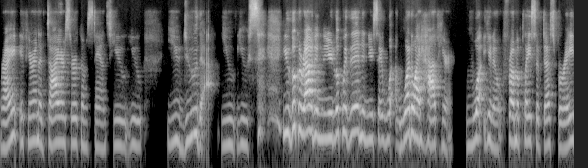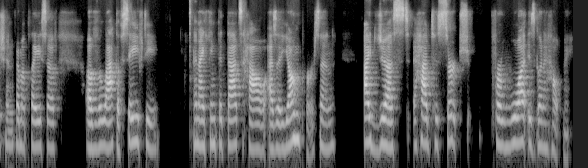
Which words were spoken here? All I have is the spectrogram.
right? If you're in a dire circumstance, you you you do that you you you look around and you look within and you say what what do i have here? What you know from a place of desperation from a place of of a lack of safety. And i think that that's how as a young person i just had to search for what is going to help me.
